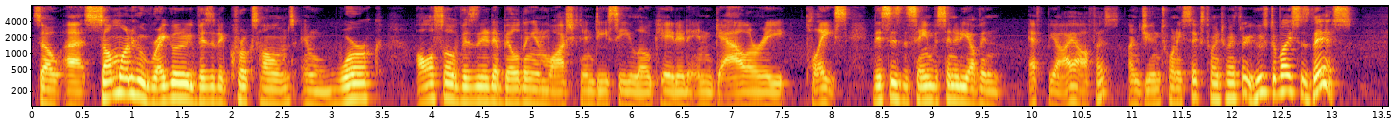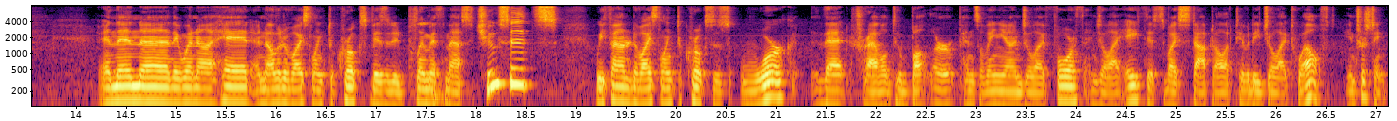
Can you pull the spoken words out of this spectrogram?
So, uh, someone who regularly visited Crooks' homes and work also visited a building in Washington, D.C., located in Gallery Place. This is the same vicinity of an FBI office on June 26, 2023. Whose device is this? And then uh, they went ahead. Another device linked to Crooks visited Plymouth, Massachusetts. We found a device linked to Crooks' work that traveled to Butler, Pennsylvania on July 4th and July 8th. This device stopped all activity July 12th. Interesting.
